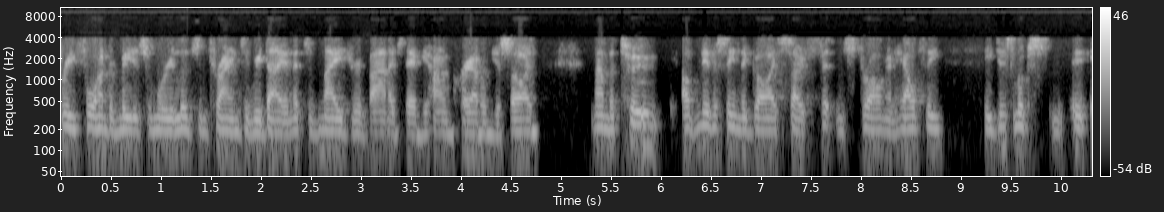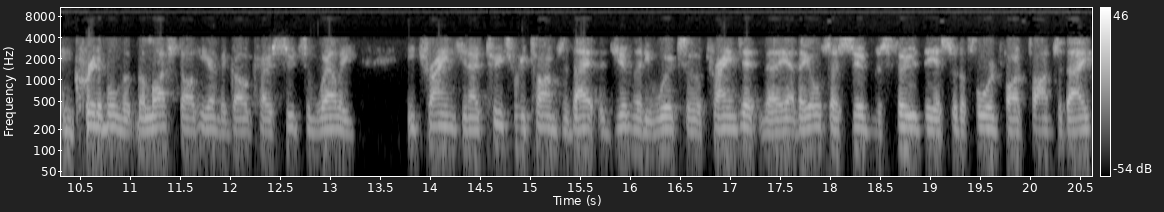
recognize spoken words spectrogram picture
three, four hundred metres from where he lives and trains every day, and that's a major advantage to have your home crowd on your side. Number two, I've never seen the guy so fit and strong and healthy. He just looks incredible. The, the lifestyle here on the Gold Coast suits him well. He he trains, you know, two, three times a day at the gym that he works or trains at. They they also serve him his food there, sort of four and five times a day.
